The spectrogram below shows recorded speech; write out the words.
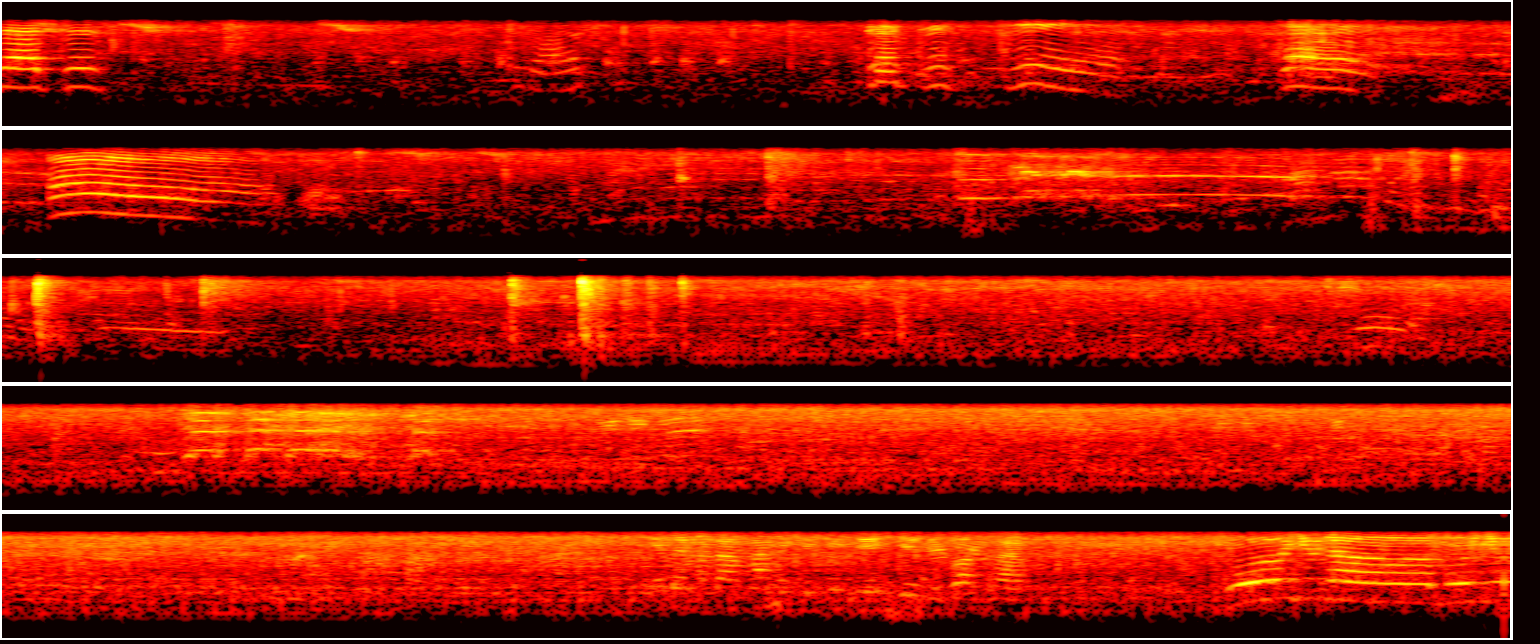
that is that is Hey. Will you the will you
